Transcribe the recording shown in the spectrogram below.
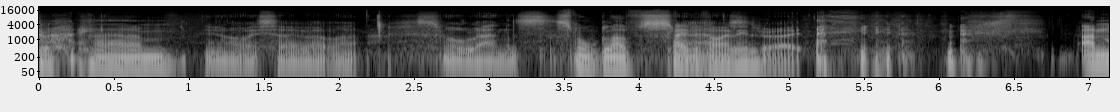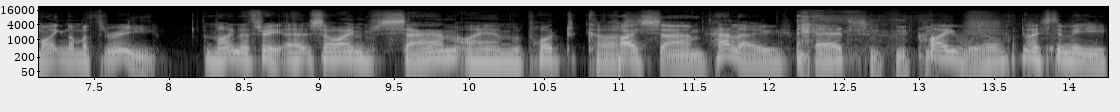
Right. Um, You know what I say about that? Small hands. small gloves. Play the violin. Right. And mic number three. Mic number three. Uh, so I'm Sam. I am a podcast. Hi, Sam. Hello, Ed. Hi, Will. Nice to meet you.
